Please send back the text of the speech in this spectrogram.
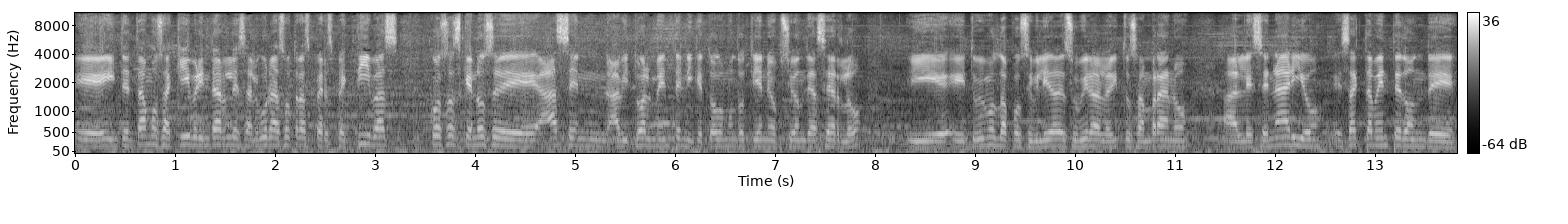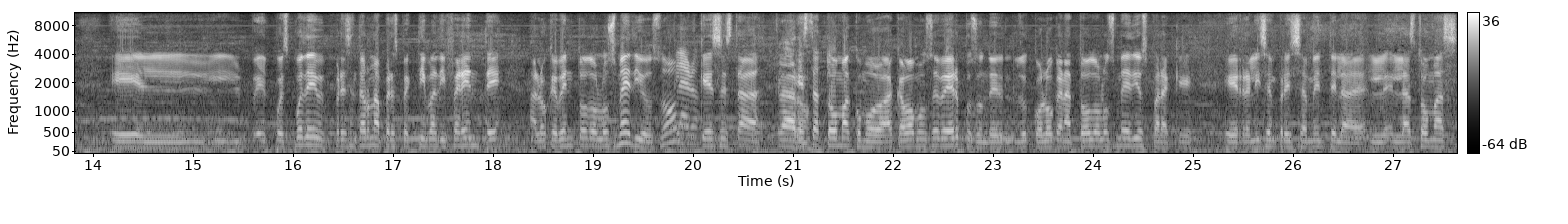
eh, intentamos aquí brindarles algunas otras perspectivas, cosas que no se hacen habitualmente ni que todo el mundo tiene opción de hacerlo. Y, y tuvimos la posibilidad de subir a Larito Zambrano al escenario, exactamente donde el- eh, pues puede presentar una perspectiva diferente a lo que ven todos los medios, ¿no? Claro. Que es esta, Claro. esta toma, como acabamos de ver, pues donde lo colocan a todos los medios para que eh, realicen precisamente la- la- las tomas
